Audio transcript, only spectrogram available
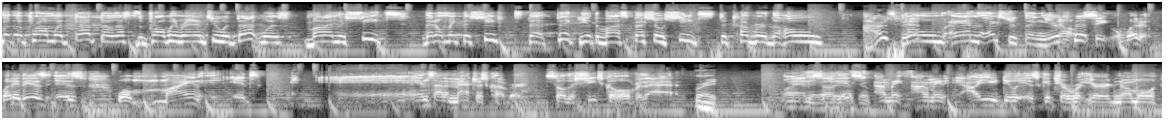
But the problem with that, though, that's the problem we ran into with that was buying the sheets. They don't make the sheets that thick. You have to buy special sheets to cover the whole Ours fit. foam and the extra thing. Yours No, fit? see what it, what it is is well, mine it's eh, eh, eh, inside a mattress cover, so the sheets go over that. Right. And so it's. I mean I mean all you do is get your your normal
